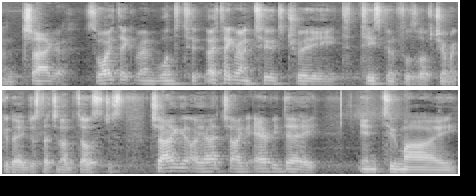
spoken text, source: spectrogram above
and chaga. So I take around one to two. I take around two to three teaspoonfuls of turmeric a day. Just let you know the dose. Just chaga. I add chaga every day into my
